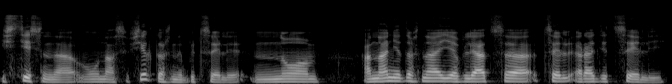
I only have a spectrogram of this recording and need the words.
естественно, у нас у всех должны быть цели, но она не должна являться цель ради целей.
